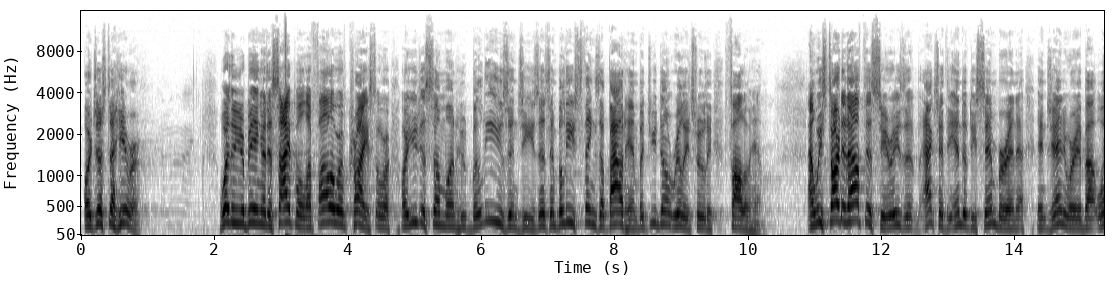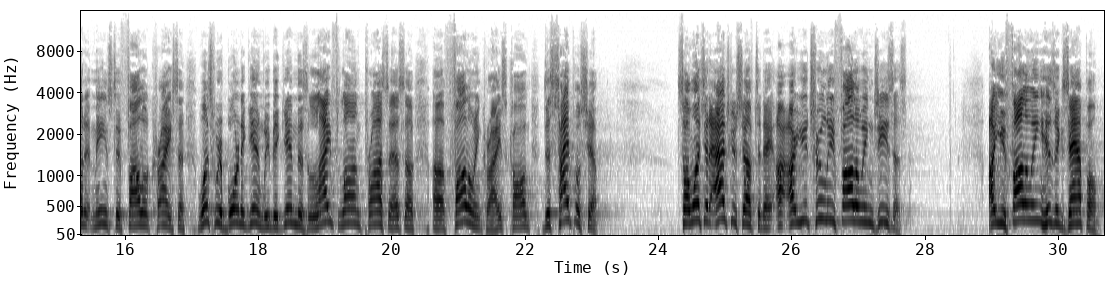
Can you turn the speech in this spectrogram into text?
or just a hearer. Whether you're being a disciple, a follower of Christ, or are you just someone who believes in Jesus and believes things about him, but you don't really truly follow him. And we started out this series uh, actually at the end of December and uh, in January about what it means to follow Christ. And once we're born again, we begin this lifelong process of, of following Christ called discipleship. So I want you to ask yourself today are, are you truly following Jesus? Are you following his example?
